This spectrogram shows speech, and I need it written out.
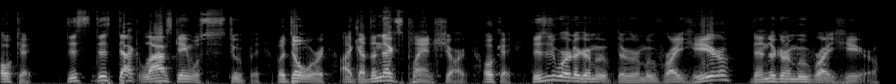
Okay, this this that last game was stupid, but don't worry, I got the next plan shard. Okay, this is where they're gonna move. They're gonna move right here, then they're gonna move right here.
